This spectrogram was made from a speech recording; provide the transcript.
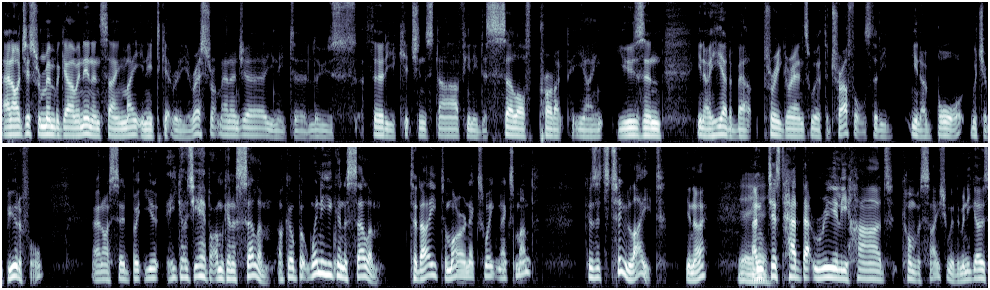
And I just remember going in and saying, mate, you need to get rid of your restaurant manager. You need to lose a third of your kitchen staff. You need to sell off product that you ain't using. You know, he had about three grand's worth of truffles that he, you know, bought, which are beautiful. And I said, but you, he goes, yeah, but I'm going to sell them. I go, but when are you going to sell them? Today, tomorrow, next week, next month? Because it's too late, you know? Yeah, and yeah. just had that really hard conversation with him. And he goes,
